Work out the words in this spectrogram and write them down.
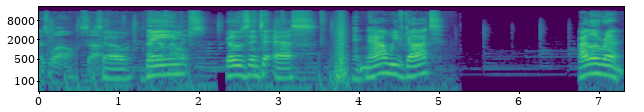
as well. So, So Bane goes into S, and now we've got Kylo Ren.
